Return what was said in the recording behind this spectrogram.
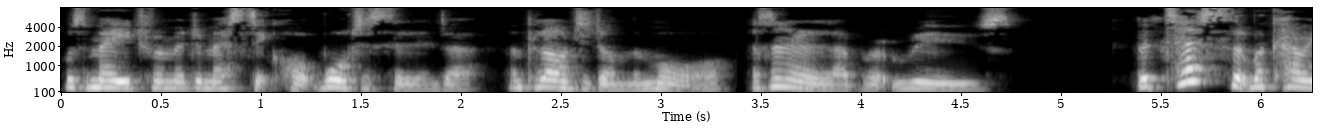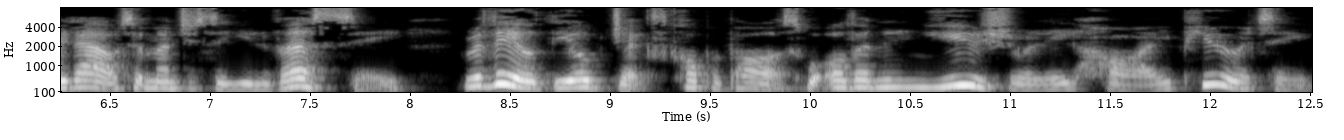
was made from a domestic hot water cylinder and planted on the moor as an elaborate ruse. But tests that were carried out at Manchester University revealed the object's copper parts were of an unusually high purity.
